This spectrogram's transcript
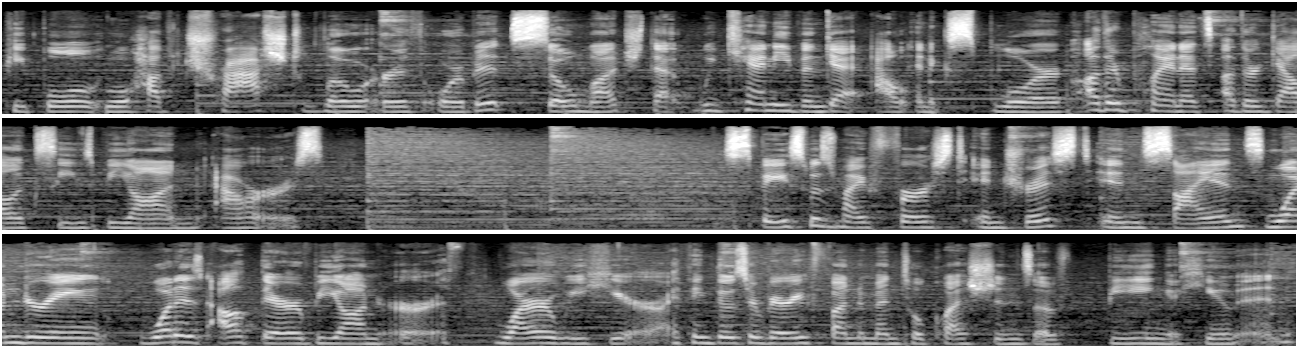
people will have trashed low Earth orbit so much that we can't even get out and explore other planets, other galaxies beyond ours. Space was my first interest in science, wondering what is out there beyond Earth? Why are we here? I think those are very fundamental questions of being a human.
